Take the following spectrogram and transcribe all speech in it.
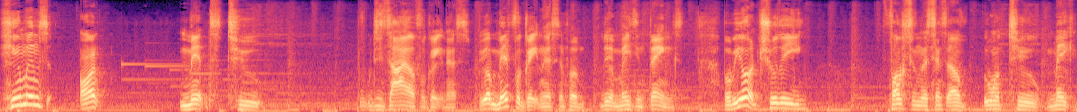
humans aren't meant to desire for greatness. We are meant for greatness and for the amazing things. But we don't truly function in the sense of we want to make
